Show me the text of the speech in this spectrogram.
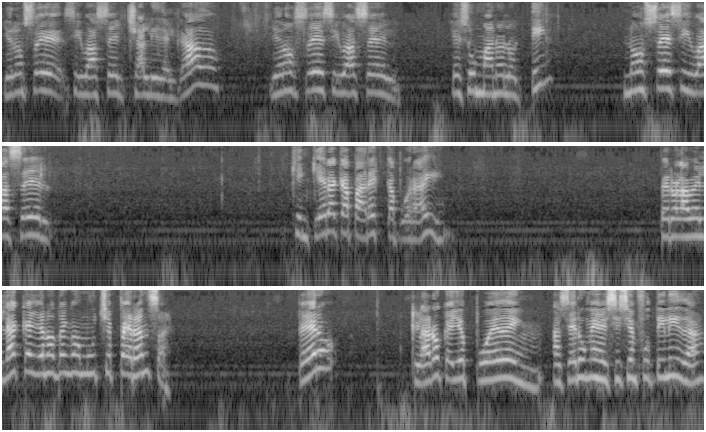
Yo no sé si va a ser Charlie Delgado. Yo no sé si va a ser Jesús Manuel Ortiz. No sé si va a ser quien quiera que aparezca por ahí. Pero la verdad es que yo no tengo mucha esperanza. Pero claro que ellos pueden hacer un ejercicio en futilidad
